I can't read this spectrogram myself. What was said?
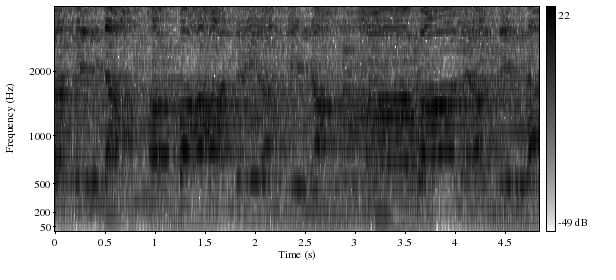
Andela, Havaner Andela, Havaner Andela,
